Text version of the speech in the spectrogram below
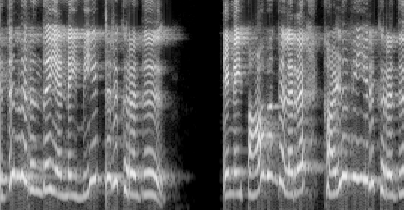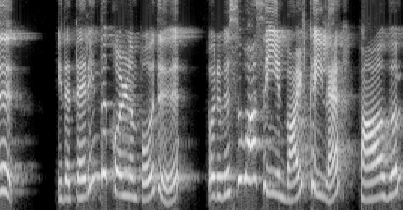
எதிலிருந்து என்னை மீட்டிருக்கிறது என்னை பாவங்களற கழுவி இருக்கிறது? இதை தெரிந்து கொள்ளும் போது ஒரு விசுவாசியின் வாழ்க்கையில பாவம்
